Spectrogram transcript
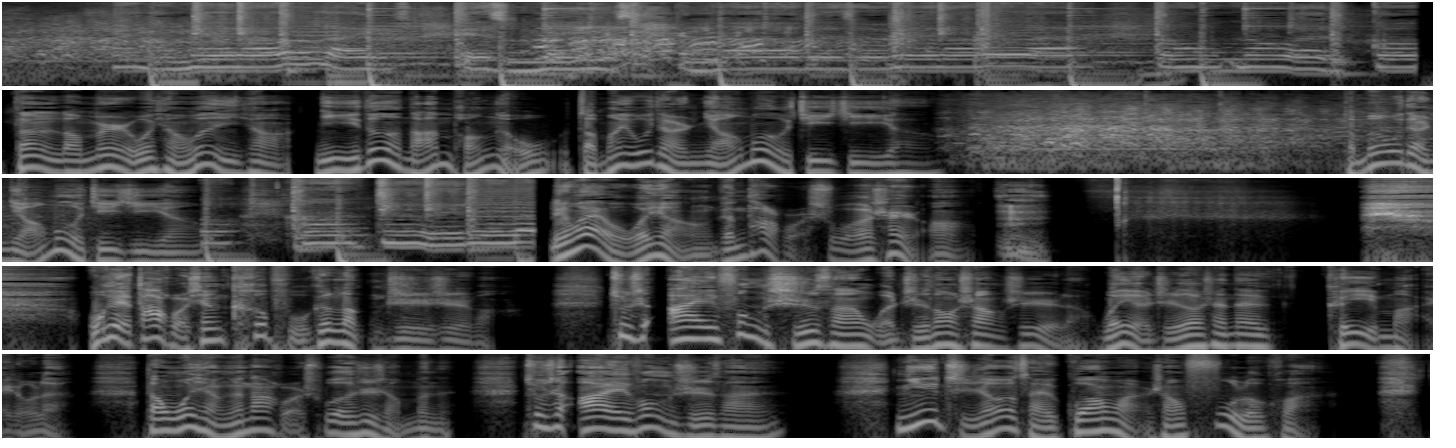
但老妹儿，我想问一下，你的男朋友怎么有点娘磨唧唧呀？怎么有点娘磨唧唧呀？另外，我想跟大伙说个事儿啊。我给大伙先科普个冷知识吧，就是 iPhone 十三我知道上市了，我也知道现在可以买着了。但我想跟大伙说的是什么呢？就是 iPhone 十三，你只要在官网上付了款，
